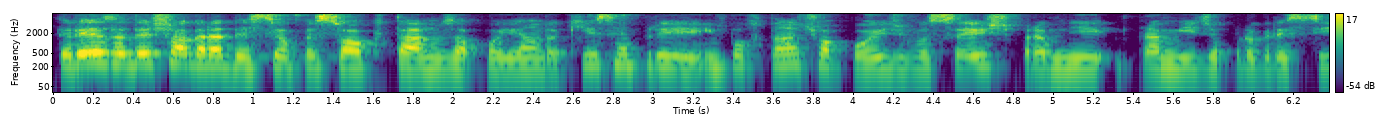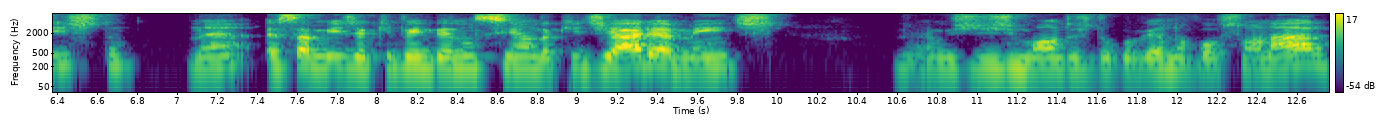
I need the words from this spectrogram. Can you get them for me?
Tereza, deixa eu agradecer o pessoal que está nos apoiando aqui. Sempre importante o apoio de vocês para a mídia progressista, né? Essa mídia que vem denunciando aqui diariamente né, os desmandos do governo Bolsonaro.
